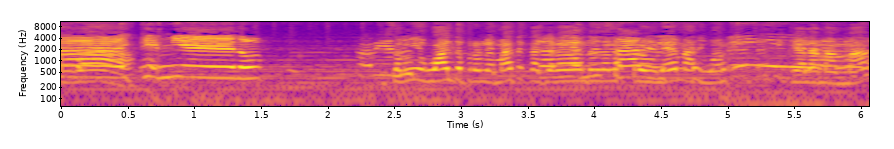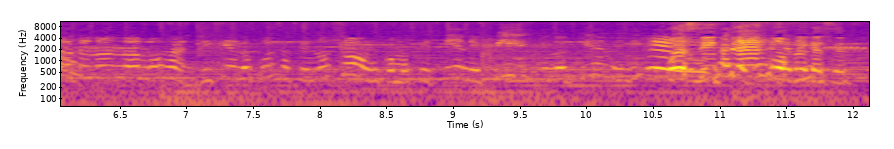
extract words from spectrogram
Ay, qué miedo. Son igual de problemáticas, ya van dando no los problemas, igual que la mamá. Nosotros no andamos a- diciendo cosas que no son, como que tiene pis, que no tiene. dice, Pues sí tengo, se fíjese.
